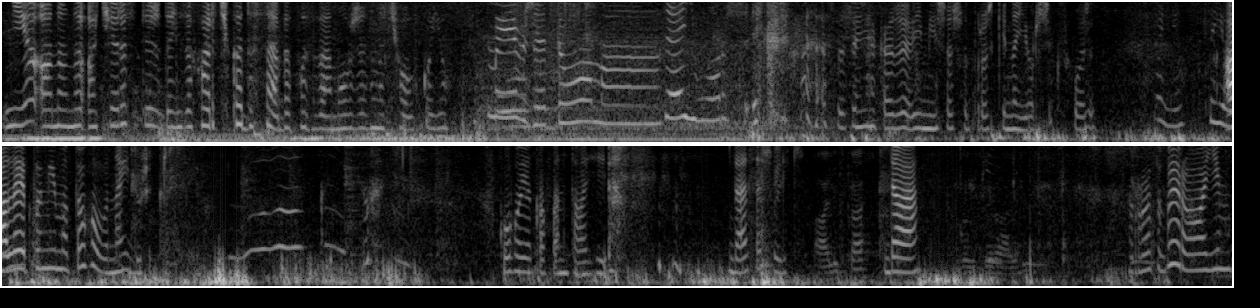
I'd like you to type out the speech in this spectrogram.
Ні, а, на, на- а через тиждень Захарчика до себе позвемо вже з ночовкою. Ми вже вдома. Це Йоршик. Сашеня каже, і Міша, що трошки на Йоршик схоже. Ну, ні, це. Але помімо того, вона і дуже красива. В кого яка фантазія? Да, Сашульки? Аліка. Да. Розбираємо.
